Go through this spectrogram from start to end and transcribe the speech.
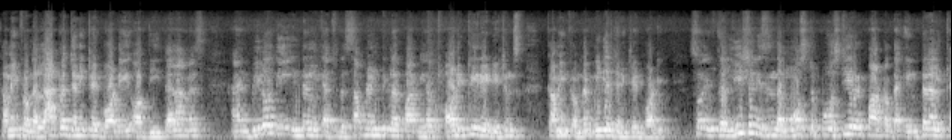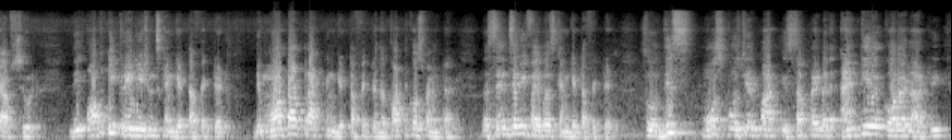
coming from the lateral geniculate body of the thalamus and below the internal capsule, the sublenticular part, we have auditory radiations coming from the medial geniculate body. So if the lesion is in the most posterior part of the internal capsule, the optic radiations can get affected, the motor tract can get affected, the corticospinal tract, the sensory fibers can get affected. So this most posterior part is supplied by the anterior choroidal artery,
